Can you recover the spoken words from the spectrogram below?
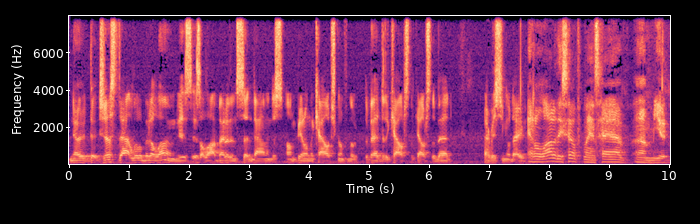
you know, that just that little bit alone is, is a lot better than sitting down and just um, being on the couch, going from the, the bed to the couch, the couch to the bed every single day. And a lot of these health plans have um, you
